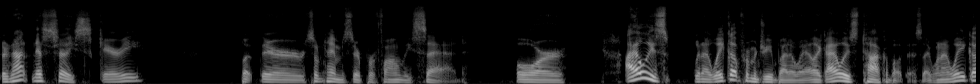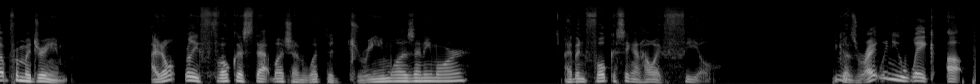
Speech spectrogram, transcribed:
They're not necessarily scary, but they're sometimes they're profoundly sad. Or I always when I wake up from a dream, by the way, like I always talk about this. Like when I wake up from a dream, I don't really focus that much on what the dream was anymore. I've been focusing on how I feel. Hmm. Because right when you wake up,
